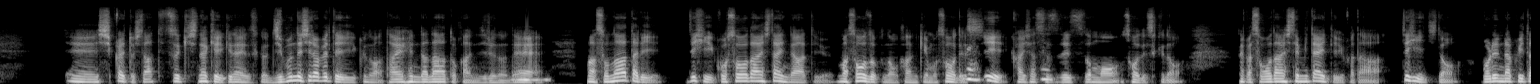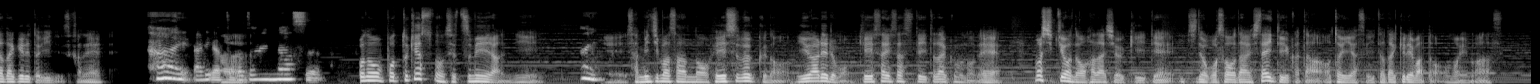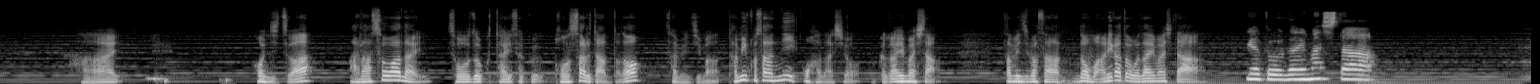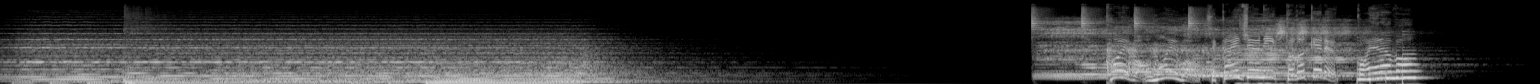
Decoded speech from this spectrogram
えーしっかりとした手続きしなきゃいけないですけど、自分で調べていくのは大変だなと感じるので、うんまあそのあたり、ぜひご相談したいなという、まあ相続の関係もそうですし、会社設立もそうですけど、なんか相談してみたいという方は、ぜひ一度ご連絡いただけるといいですかね。はい、ありがとうございます。このポッドキャストの説明欄に、はい。えー鮫島さんの Facebook の URL も掲載させていただくので、もし今日のお話を聞いて一度ご相談したいという方はお問い合わせいただければと思います。はい。本日は争わない相続対策コンサルタントの鮫島民子さんにお話を伺いました。鮫島さん、どうもありがとうございました。ありがとうございました。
